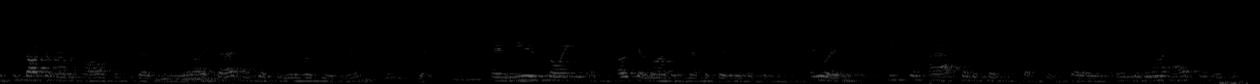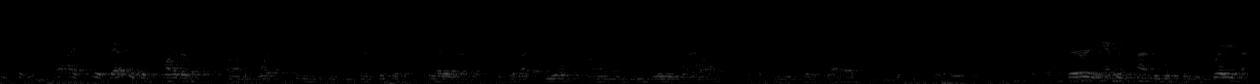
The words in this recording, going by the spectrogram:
this is Dr. Armin Hall, in case you guys didn't mm-hmm. realize that. He's here from University of Memphis. Yes. And he is going, I always get it wrong if it's Memphis State or University of Memphis. Anyway, he's gonna, I asked him to say some stuff too. So anything you wanna add to what we've just been saying? Well, I, it- that was a part of um, what seemed to be concerned just as a player, because I feel time you do really well, but the hand sort of wags in a different sort of tone. That's very And Every time we get to a new phrase, I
